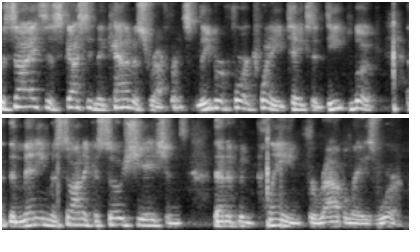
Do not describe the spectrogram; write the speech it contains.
Besides discussing the cannabis reference, Liber 420 takes a deep look at the many Masonic associations that have been claimed for Rabelais' work.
